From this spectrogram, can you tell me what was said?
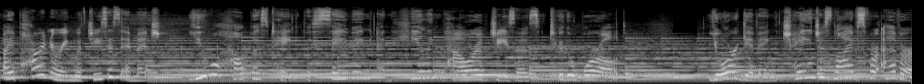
By partnering with Jesus Image, you will help us take the saving and healing power of Jesus to the world. Your giving changes lives forever.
